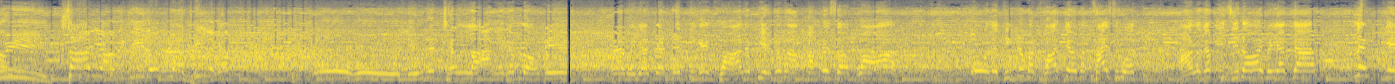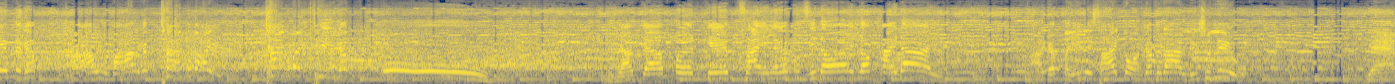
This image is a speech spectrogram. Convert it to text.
วอุ้ยซ้ายยาวอีกทีโดนกวาดทิ้งเลยครับ โอ้โหหลิวนั้นฉลาดเลยครับดอกนี้แม่พยายามจะเน้นที่แข้งขวาแล้วเบียดเข้ามาปักด้วยศอกขวา โอ้แล้วทิ้งด้วยหมัดขวาเจอหมัดซ้ายสวนเอาละครับอินซีน้อยพยายามจะเล่นเกมนะครับเอามาแล้วครับแทงเข้าไปายามจะเปิดเกมใส่เลยครับอินซีน้อยล็อกในได้มาครับตีด้วยซ้ายก่อนครับทางด้านหลิวชุนลิวแยก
